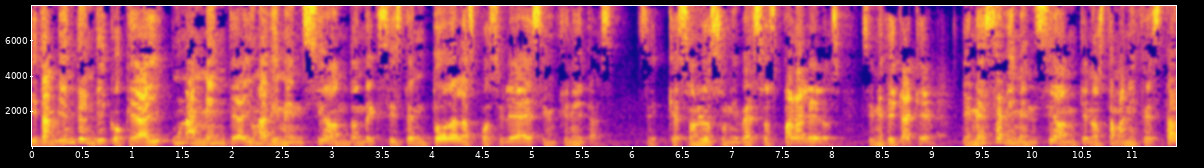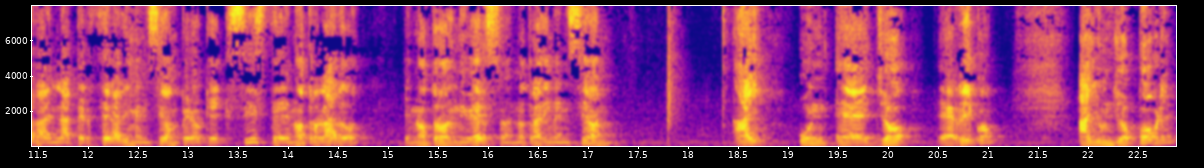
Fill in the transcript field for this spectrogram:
Y también te indico que hay una mente, hay una dimensión donde existen todas las posibilidades infinitas, que son los universos paralelos. Significa que en esa dimensión, que no está manifestada en la tercera dimensión, pero que existe en otro lado, en otro universo, en otra dimensión, hay un eh, yo eh, rico, hay un yo pobre,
